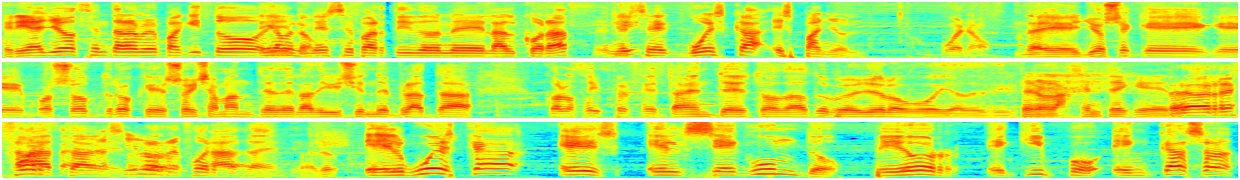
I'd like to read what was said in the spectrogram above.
Quería yo centrarme, Paquito, Dígamelo. en ese partido en el Alcoraz, en Sí. ese Huesca español. Bueno, eh, yo sé que, que vosotros, que sois amantes de la división de plata, conocéis perfectamente estos datos, pero yo lo voy a decir. Pero la gente que. Pero refuerza, así lo. Claro. El Huesca es el segundo peor equipo en casa,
